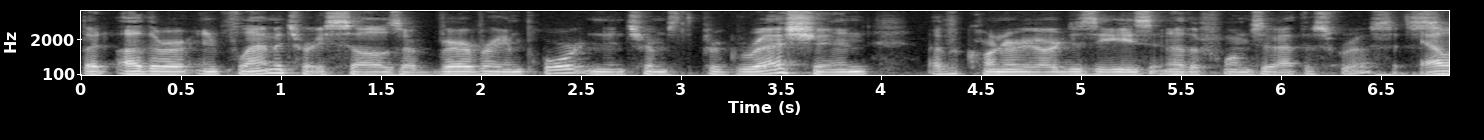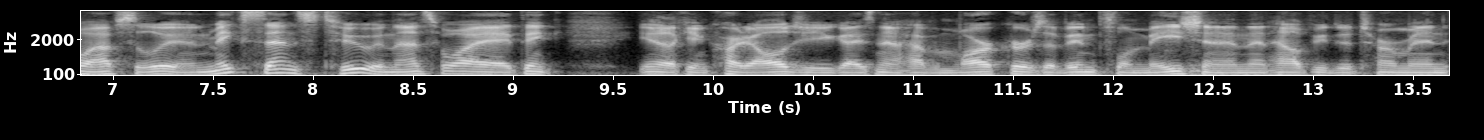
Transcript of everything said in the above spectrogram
but other inflammatory cells are very, very important in terms of the progression of coronary artery disease and other forms of atherosclerosis. Oh, absolutely. And it makes sense too. And that's why I think, you know, like in cardiology, you guys now have markers of inflammation and then help you determine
